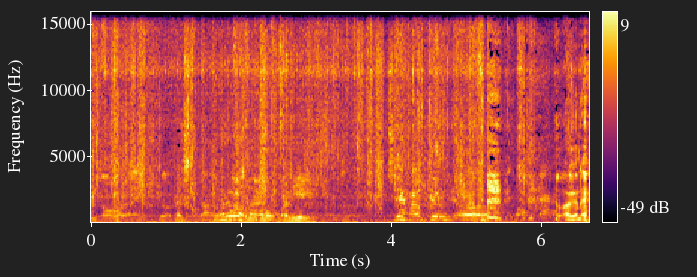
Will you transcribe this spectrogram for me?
ក អើនេះ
